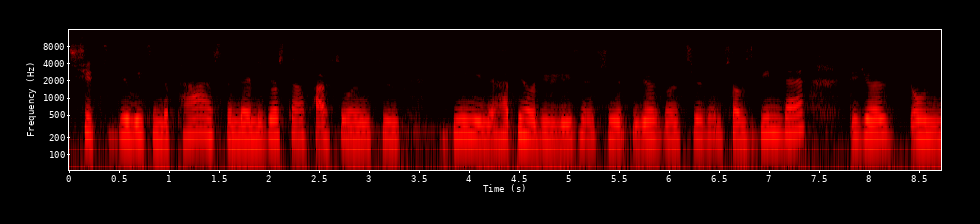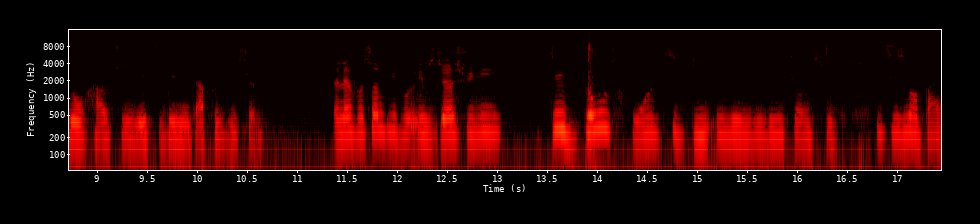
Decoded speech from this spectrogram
shit to deal with in the past and then they just can't factor into being in a happy healthy relationship. They just don't see themselves being there. They just don't know how to relate to being in that position. And then for some people it's just really they don't want to be in a relationship it is not by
